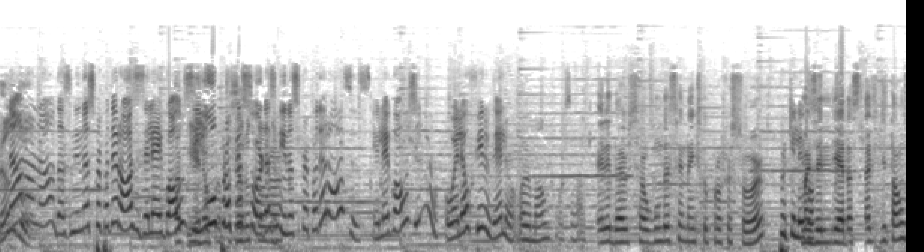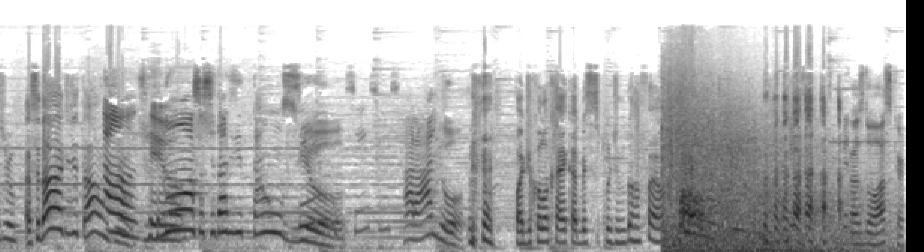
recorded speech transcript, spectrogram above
Não, não, não, das meninas superpoderosas. Ele é igualzinho Ele é o professor, professor das meninas superpoderosas. Ele é igualzinho. Ou ele é o filho dele, ou o irmão, ou sei lá. Ele deve ser algum descendente do professor, Porque ele é mas igual... ele é da cidade de Townsville. A cidade de Townsville. Townsville. Nossa, cidade de Townsville. Sim, sim, sim. Caralho. Pode colocar aí a cabeça explodindo do Rafael. Por causa do Oscar.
